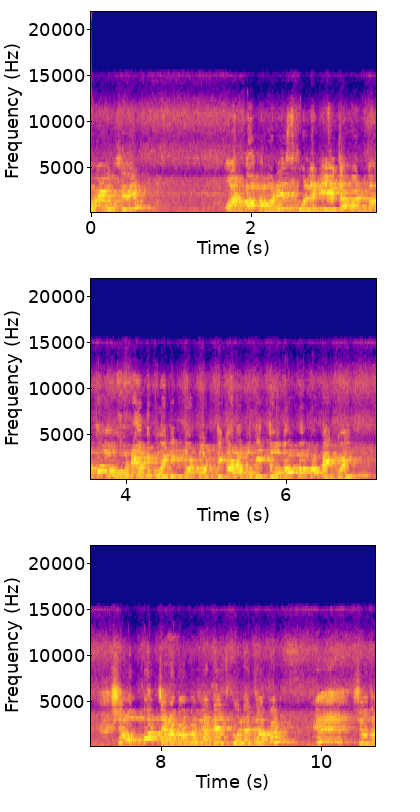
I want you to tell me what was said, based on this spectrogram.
বয়সে ওর বাবা ওরে স্কুলে নিয়ে যাওয়ার কথা ওরে আমি কয়দিন পর ভর্তি করাবো কিন্তু ও বাবা পাবে কই সব বাচ্চারা বাবার সাথে স্কুলে যাবে শুধু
